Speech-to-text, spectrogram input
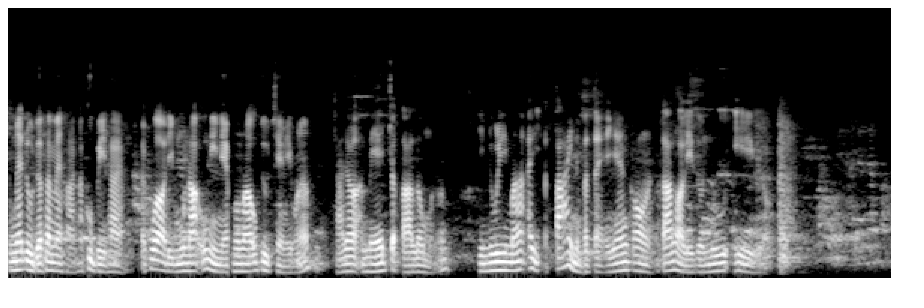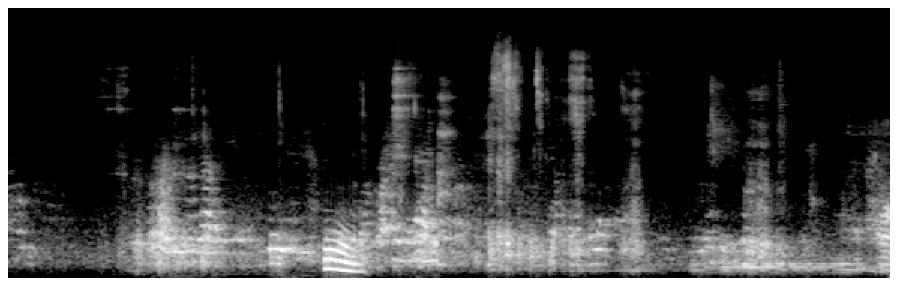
သူနဲ့တူတွဲဖက်မဲ့ဟာနှစ်ခုပေးထားတယ်။တစ်ခုကဒီမူနာဥနီနဲ့မူနာဥပြုတ်ခြင်းလေးပေါ့နော်။ဒါကြောင့်အမဲကြွက်သားလုံးပေါ့နော်။ဒီနူရီမှာအဲ့ဒီအသားရည်နဲ့ပတ်သက်အရင်ကောင်းတယ်။အသားလွှာလေးဆိုနူးအေးပြီးတော့อืมဟော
